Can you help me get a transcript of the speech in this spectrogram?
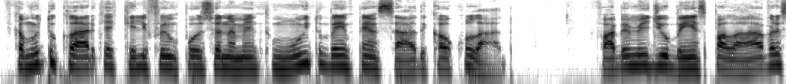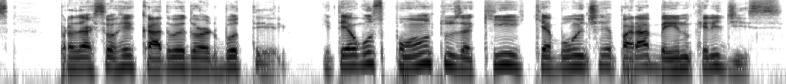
fica muito claro que aquele foi um posicionamento muito bem pensado e calculado. Fábio mediu bem as palavras para dar seu recado ao Eduardo Botelho. E tem alguns pontos aqui que é bom a gente reparar bem no que ele disse.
